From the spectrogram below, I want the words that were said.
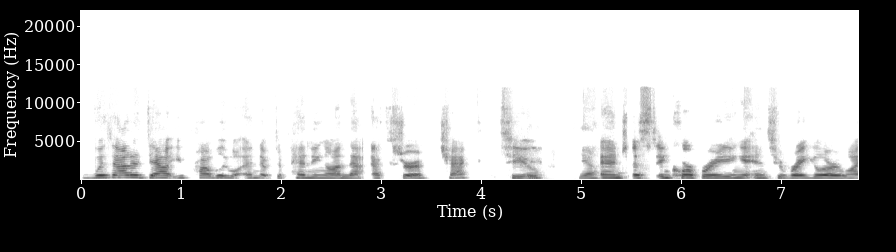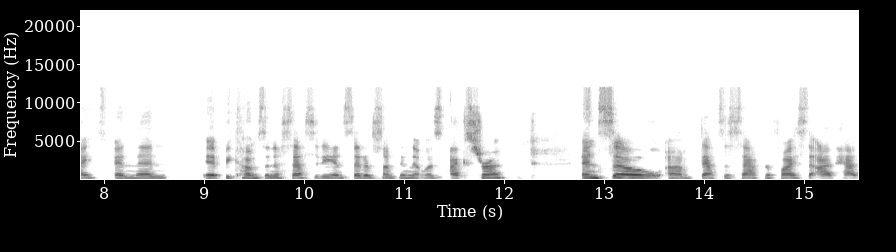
without a doubt you probably will end up depending on that extra check too yeah. and just incorporating it into regular life and then it becomes a necessity instead of something that was extra. And so um, that's a sacrifice that i've had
